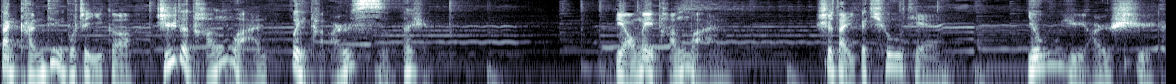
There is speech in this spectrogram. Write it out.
但肯定不是一个值得唐婉为他而死的人。表妹唐婉，是在一个秋天。忧郁而逝的。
